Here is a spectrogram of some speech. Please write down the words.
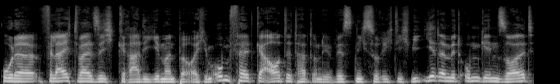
Oder vielleicht, weil sich gerade jemand bei euch im Umfeld geoutet hat und ihr wisst nicht so richtig, wie ihr damit umgehen sollt.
